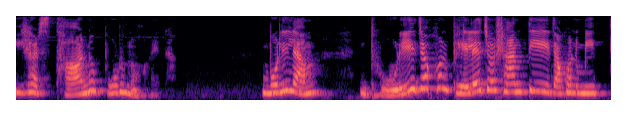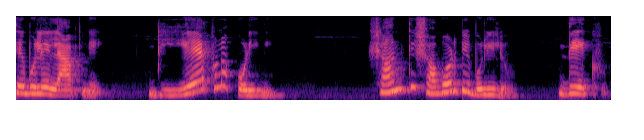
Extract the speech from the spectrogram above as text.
ইহার স্থানও পূর্ণ হয় না। বলিলাম, ধরে যখন ফেলেছ শান্তি, তখন মিথ্যে বলে লাভ নেই, বিয়ে এখনও করিনি। শান্তি সগর্বে বলিল, দেখুন,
